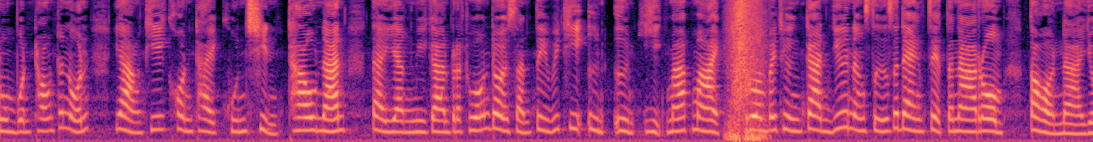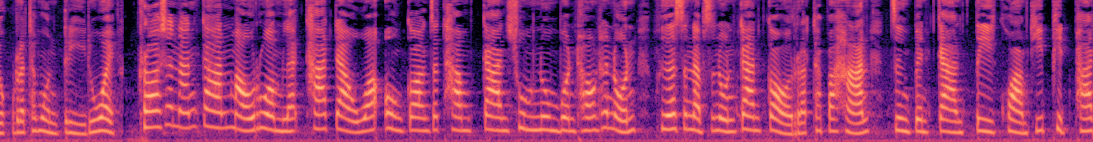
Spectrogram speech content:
นุมบนท้องถนน อย่างที่คนไทยคุ้นชินเท่านั้น แต่ยังมีการประท้วงโดยสันติวิธีอื่น ๆ อีกมากมาย รวมไปถึงการยื่นหนังสือแสดงเจตนารมณ์ต่อนายกรัฐมนตรีด้วยเพราะฉะนั้นการเหมารวมและคาดเดาว่าองค์กรจะทำการชุมนุมบนท้องถนน เพื่อสนับสนุนการก่อรัฐประหาร จึงเป็นการตีความที่ผิดพลาด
